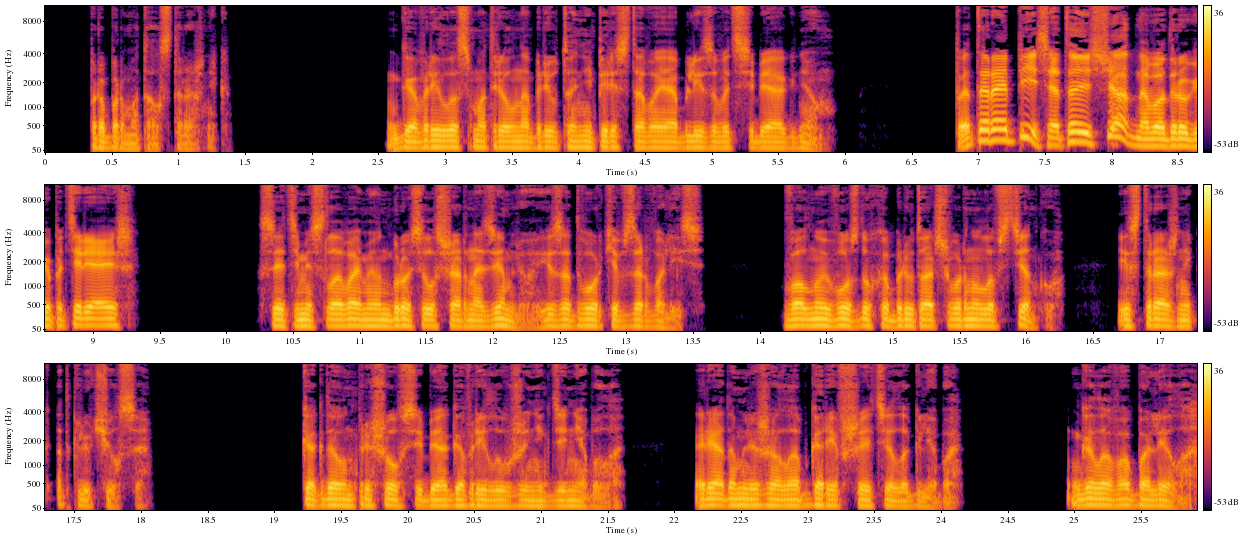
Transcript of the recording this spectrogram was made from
— пробормотал стражник. Гаврила смотрел на Брюта, не переставая облизывать себя огнем. «Поторопись, а то еще одного друга потеряешь». С этими словами он бросил шар на землю, и задворки взорвались. Волной воздуха Брюта отшвырнуло в стенку, и стражник отключился. Когда он пришел в себя, Гаврила уже нигде не было. Рядом лежало обгоревшее тело Глеба. Голова болела,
